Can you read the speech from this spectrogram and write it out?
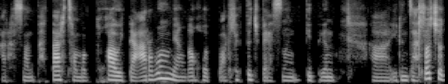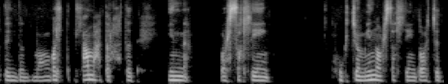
гаргасан татар цомог тухайн үедээ 10 мянган хувь борлогдож байсан гэдэг нь а ерэн залуучуудын дунд Монголд Улаанбаатар хотод энэ урсгалын хөгжим энэ урсгалын дуучид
